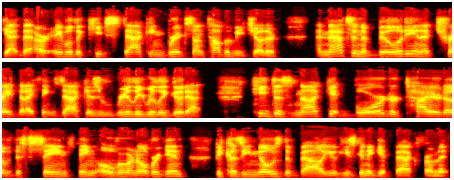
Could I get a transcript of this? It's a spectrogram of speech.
get that are able to keep stacking bricks on top of each other. And that's an ability and a trait that I think Zach is really, really good at. He does not get bored or tired of the same thing over and over again because he knows the value he's going to get back from it.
